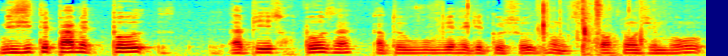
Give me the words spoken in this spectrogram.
N'hésitez pas à mettre pause, appuyer sur pause hein, quand vous verrez quelque chose. Donc Scorpion Gémeaux,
